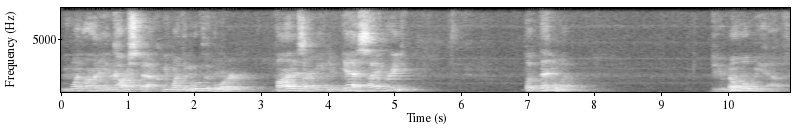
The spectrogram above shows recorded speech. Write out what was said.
We want Ani and Kars back. We want to move the border. Van is Armenian. Yes, I agree. But then what? Do you know what we have?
